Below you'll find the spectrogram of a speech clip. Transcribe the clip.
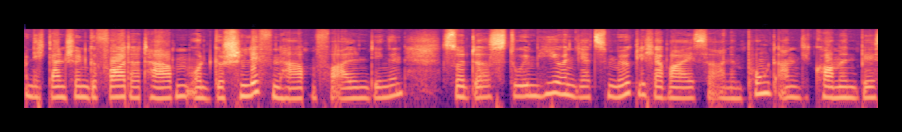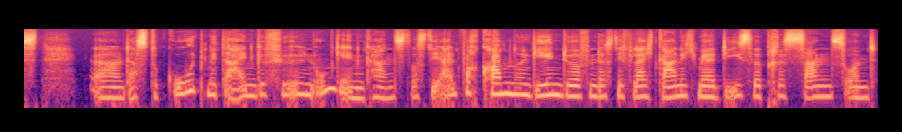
und dich ganz schön gefordert haben und geschliffen haben vor allen Dingen, so dass du im Hier und Jetzt möglicherweise an einem Punkt angekommen bist, dass du gut mit deinen Gefühlen umgehen kannst, dass die einfach kommen und gehen dürfen, dass die vielleicht gar nicht mehr diese Brisanz und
